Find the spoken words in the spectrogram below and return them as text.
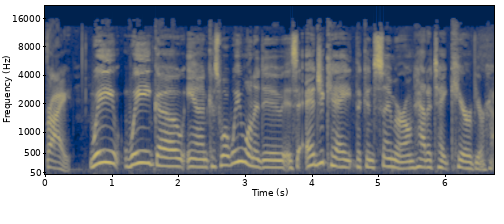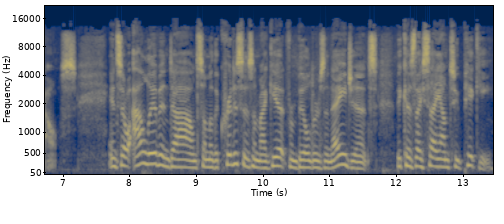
right. We we go in because what we want to do is educate the consumer on how to take care of your house. And so I live and die on some of the criticism I get from builders and agents because they say I'm too picky.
